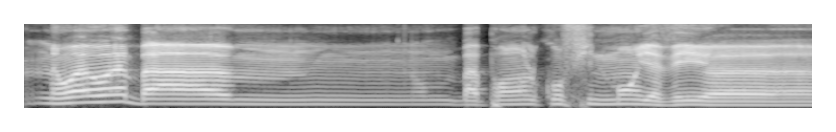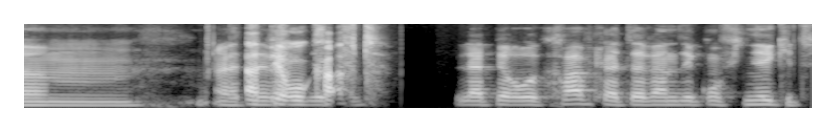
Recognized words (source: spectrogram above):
ouais, ouais. Bah, hum, bah pendant le confinement, il y avait. Euh, Apérocraft. L'apérocraft, la taverne déconfinée, qui était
